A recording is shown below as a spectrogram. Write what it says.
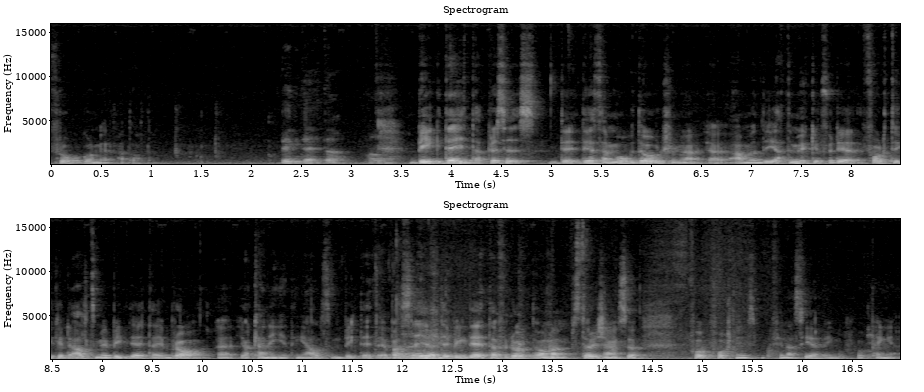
frågor med de här data. Big data. Ja. Big data, precis. Det, det är ett modeord som jag, jag använder jättemycket för det, folk tycker att allt som är big data är bra. Eh, jag kan ingenting alls om big data. Jag bara säger att det är big data för då, då har man större chans att få forskningsfinansiering och få pengar.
